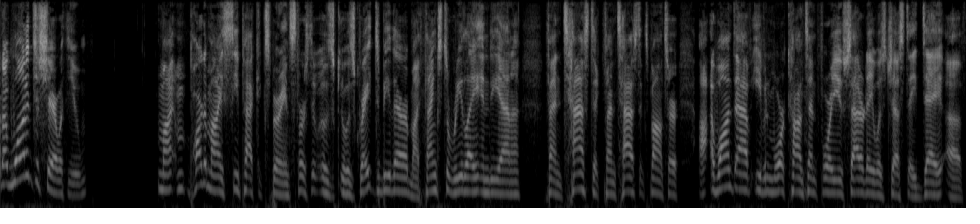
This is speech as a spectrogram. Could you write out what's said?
But I wanted to share with you my part of my CPAC experience. First, it was it was great to be there. My thanks to Relay Indiana, fantastic, fantastic sponsor. Uh, I wanted to have even more content for you. Saturday was just a day of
